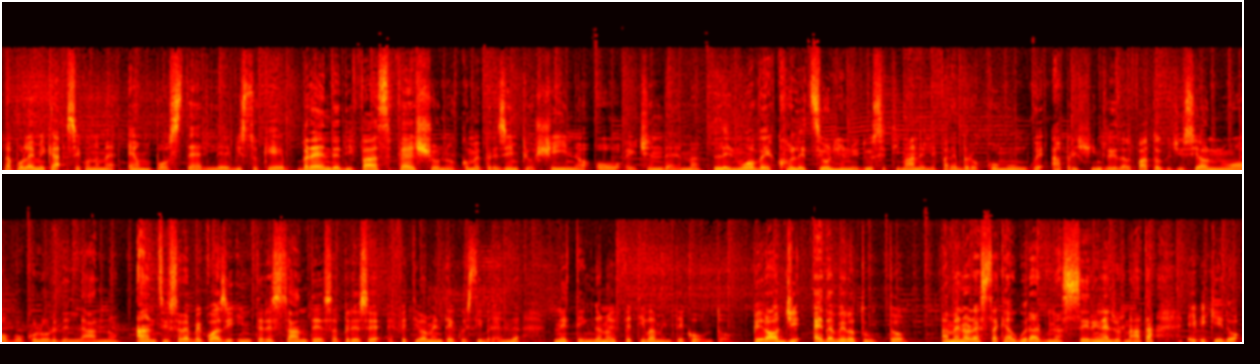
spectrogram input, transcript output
La polemica secondo me è un po' sterile visto che brand di fast fashion come per esempio Shein o H&M le nuove collezioni ogni due settimane le farebbero comunque a prescindere dal fatto che ci sia un nuovo colore dell'anno. Anzi sarebbe quasi interessante sapere se effettivamente questi brand ne tengano effettivamente conto. Per oggi è davvero tutto. A me non resta che augurarvi una serena giornata e vi chiedo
